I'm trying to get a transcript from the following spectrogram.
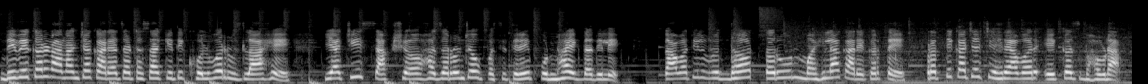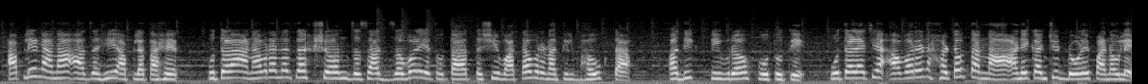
दिवेकर नानांच्या कार्याचा ठसा किती खोलवर रुजला आहे याची साक्ष हजारोंच्या उपस्थितीने पुन्हा एकदा दिली. गावातील वृद्ध तरुण महिला कार्यकर्ते प्रत्येकाच्या चेहऱ्यावर एकच भावना आपले नाना आजही आपल्यात आहेत. पुतळा अनावरणाचा क्षण जसा जवळ येत होता तशी वातावरणातील भावुकता अधिक तीव्र होत होती. पुतळ्याचे आवरण हटवताना अनेकांचे डोळे पाणवले.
